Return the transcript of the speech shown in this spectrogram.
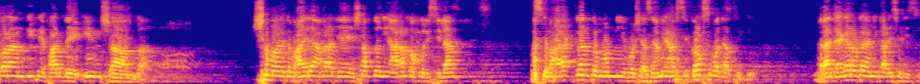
করান দিতে পারবে, ইনশাআল্লাহ। সময়ত ভাইরা, আমরা যে শব্দ নিয়ে আরম্ভ করেছিলাম আজকে ভারাক্রান্ত মন নিয়ে বসে আছে। আমি আসছি কক্সবাজার থেকে। রাত এগারোটায় আমি গাড়ি ছেড়েছি।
